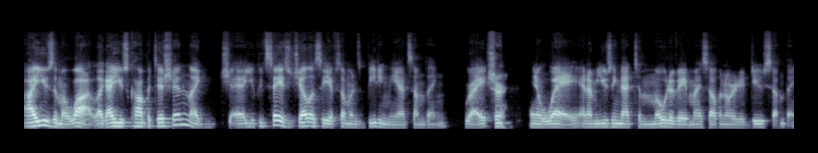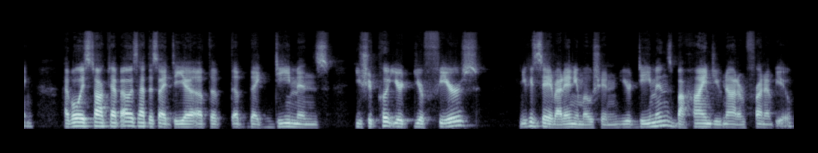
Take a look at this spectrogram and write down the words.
I use them a lot. Like I use competition, like you could say it's jealousy if someone's beating me at something, right? Sure in a way and i'm using that to motivate myself in order to do something i've always talked i've always had this idea of the of like demons you should put your your fears you can say about any emotion your demons behind you not in front of you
